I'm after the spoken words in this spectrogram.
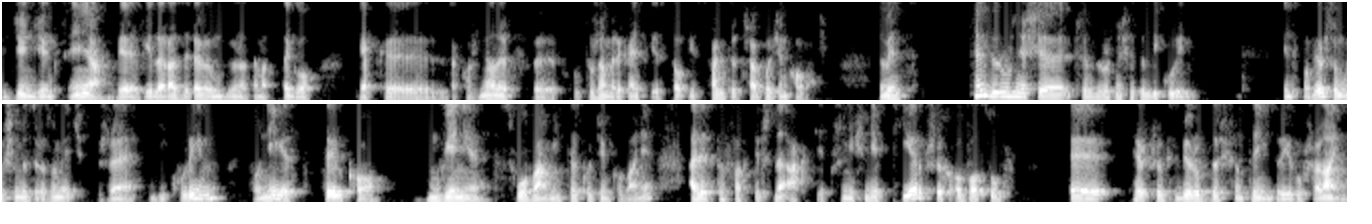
Dzień Dziękczynienia. Wie- Wiele razy Rewe mówił na temat tego, jak e, zakorzeniony w, w kulturze amerykańskiej jest to jest fakt, że trzeba podziękować. No więc czym wyróżnia się, czym wyróżnia się ten bikurim? Więc po pierwsze musimy zrozumieć, że bikurim to nie jest tylko mówienie słowami, tylko dziękowanie, ale jest to faktyczne akcje, przyniesienie pierwszych owoców, e, pierwszych zbiorów do świątyni, do Jerusalem,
